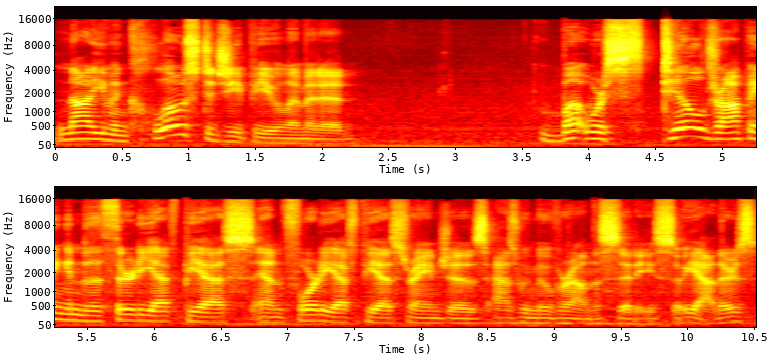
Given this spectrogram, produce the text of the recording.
not even close to GPU limited, but we're still dropping into the 30 FPS and 40 FPS ranges as we move around the city. So yeah, there's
